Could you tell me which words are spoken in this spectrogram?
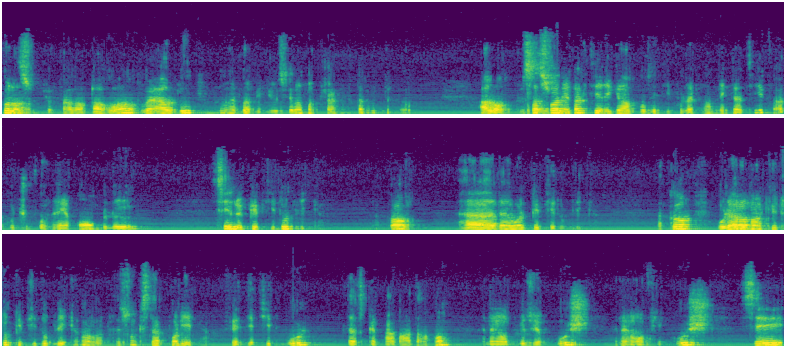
Vois la structure par la paroi, bactéries gram positives ou les gram négatifs, à côté en bleu, c'est le peptidoglycane. D'accord? C'est le peptidoglycane. D'accord? Vous l'avez remarqué, tout le peptidoglycane, on a l'impression que c'est un polymère. Fait des petites boules, il y en a plusieurs couches, il y en a en fine couche. C'est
